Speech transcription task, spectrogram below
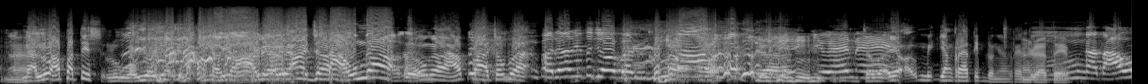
Nah. Nah, lu apa tis? Lu iya iya iya. Iya, iya, Iya, iya aja. Tahu nggak? Tahu nggak apa? Coba. Padahal itu jawaban gua. Ya. Q&A. Coba yuk yang kreatif dong, yang kreatif. Kreatif. Hmm, nggak tahu.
